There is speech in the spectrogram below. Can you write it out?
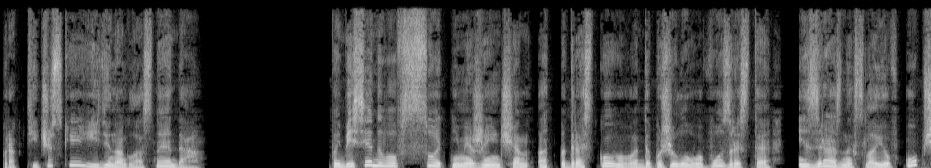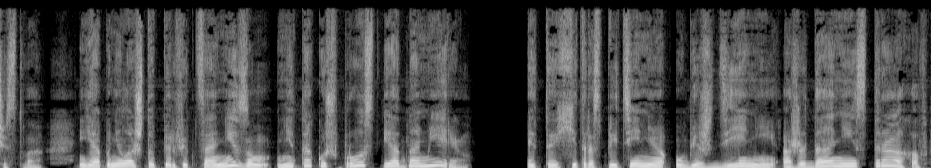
Практически единогласное «да». Побеседовав с сотнями женщин от подросткового до пожилого возраста из разных слоев общества, я поняла, что перфекционизм не так уж прост и одномерен. Это хитросплетение убеждений, ожиданий и страхов,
